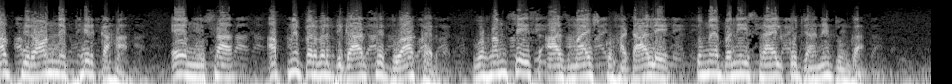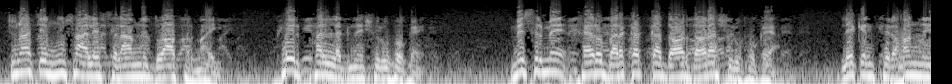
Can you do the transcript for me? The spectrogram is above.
اب فرعون نے پھر کہا، اے موسا اپنے پروردگار سے دعا کر، وہ ہم سے اس آزمائش کو ہٹا لے، تو میں بنی اسرائیل کو جانے دوں گا۔ چنانچہ موسا علیہ السلام نے دعا فرمائی، پھر پھل لگنے شروع ہو گئے۔ مصر میں خیر و برکت کا دور دورہ شروع ہو گیا، لیکن فرعون نے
